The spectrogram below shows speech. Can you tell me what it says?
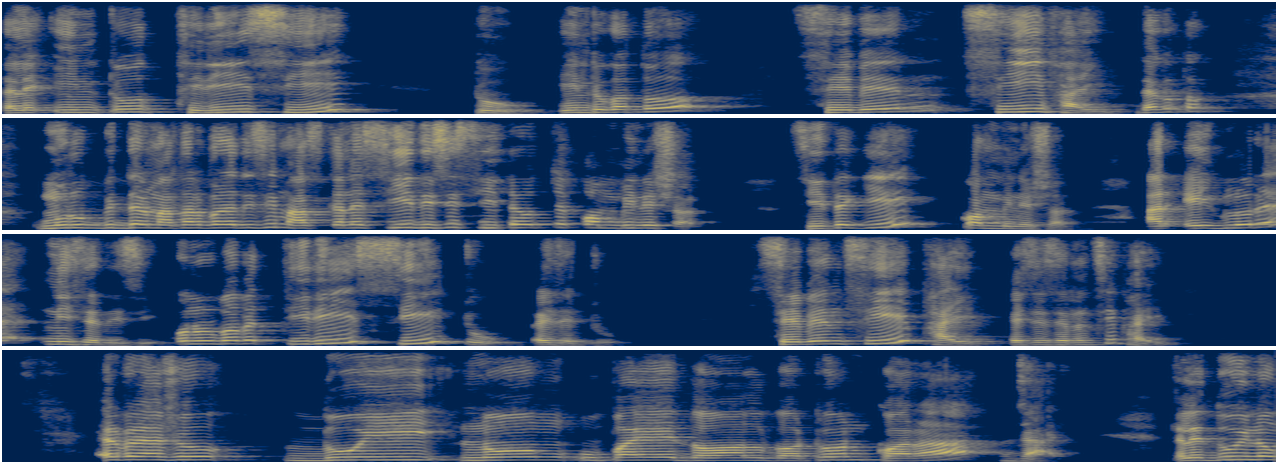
তাহলে into three C two into কত? সেভেন সি ফাইভ দেখো তো? মুরব্বীদের মাথার পরে দিছি, মাঝখানে সি দিছি সিতে হচ্ছে কম্বিনেশন সিতে কি? কম্বিনেশন আর এইগুলোরে নিচে দিছি। অনুরূপভাবে থ্রি সি টু এই যে টু সেভেন সি ফাইভ এই যে সেভেন সি ফাইভ এরপরে আসো, দুই নং উপায়ে দল গঠন করা যায়। তাহলে দুই নং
